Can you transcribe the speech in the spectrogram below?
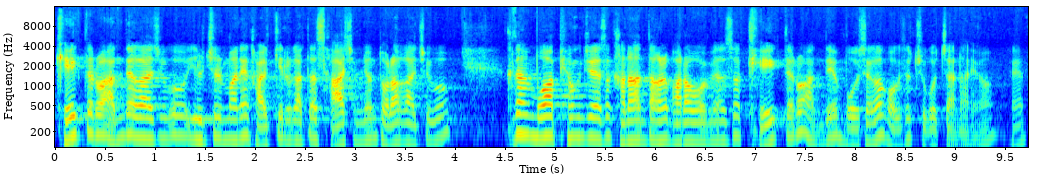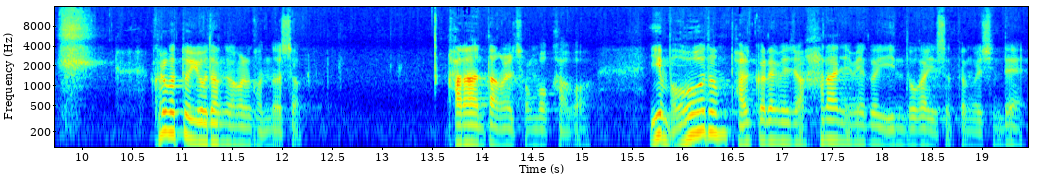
계획대로 안 돼가지고 일주일 만에 갈 길을 갖다 40년 돌아가지고 그 다음 모압 평지에서 가나안 땅을 바라보면서 계획대로 안 돼요. 모세가 거기서 죽었잖아요. 네. 그리고 또 요단강을 건너서 가나안 땅을 정복하고 이 모든 발걸음에 하나님의 그 인도가 있었던 것인데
